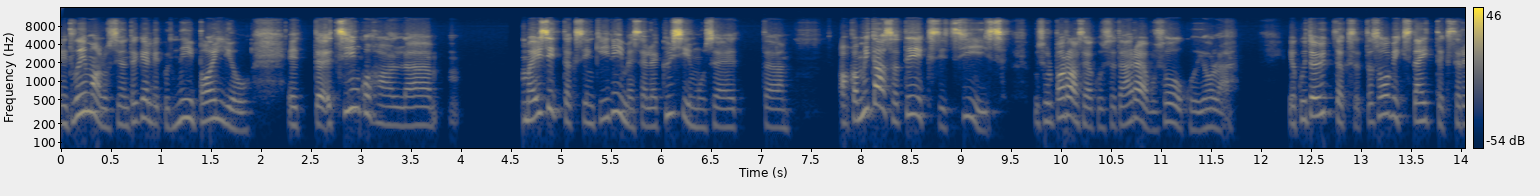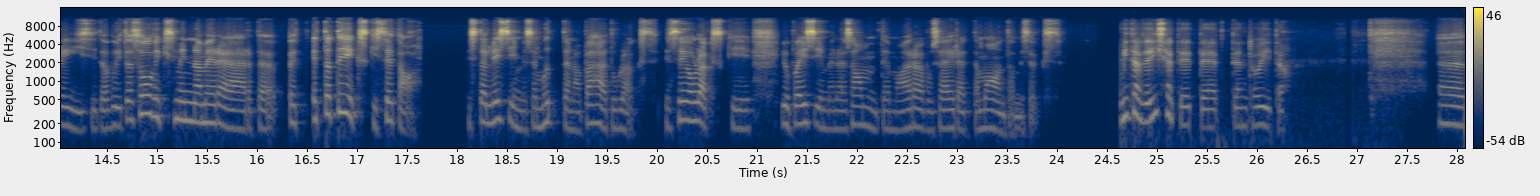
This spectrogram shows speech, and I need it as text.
Neid võimalusi on tegelikult nii palju, et, et siinkohal äh, ma esitaksingi inimesele küsimuse, et äh, aga mida sa teeksid siis, kui sul parasjagu seda ärevushoogu ei ole? Ja kui ta ütleks, et ta sooviks näiteks reisida või ta sooviks minna mere äärde, et, et ta teekski seda mis tal esimese mõttena pähe tuleks ja see olekski juba esimene samm tema ärevushäirete maandamiseks. mida te ise teete, et end hoida? Äh,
